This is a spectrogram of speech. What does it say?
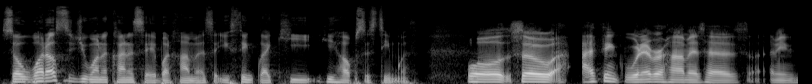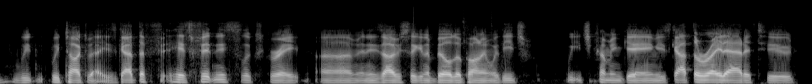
So what else did you want to kind of say about James that you think like he he helps his team with? Well, so I think whenever James has, I mean, we we talked about it. he's got the his fitness looks great, um, and he's obviously going to build upon it with each each coming game. He's got the right attitude.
